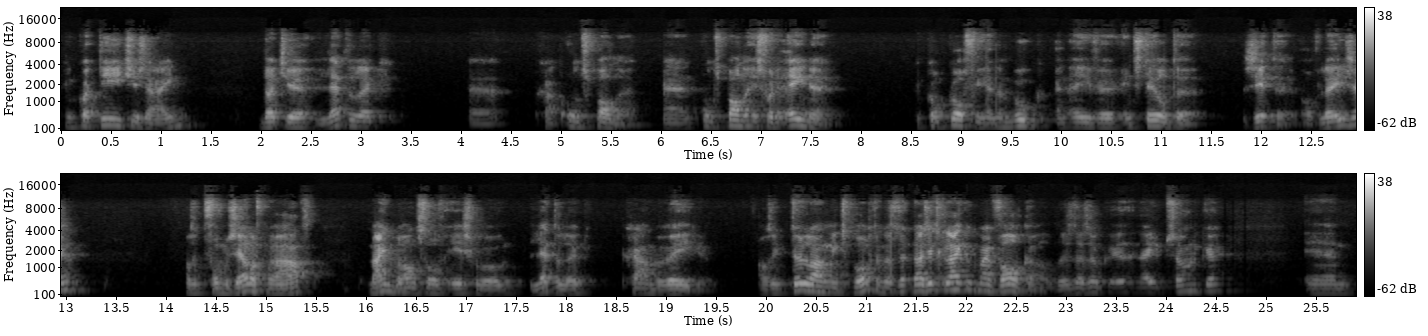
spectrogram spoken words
een kwartiertje zijn dat je letterlijk uh, gaat ontspannen. En ontspannen is voor de ene een kop koffie en een boek en even in stilte zitten of lezen. Als ik voor mezelf praat, mijn brandstof is gewoon letterlijk gaan bewegen. Als ik te lang niet sport, en daar zit gelijk ook mijn valkuil. Dus dat is ook een hele persoonlijke. En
